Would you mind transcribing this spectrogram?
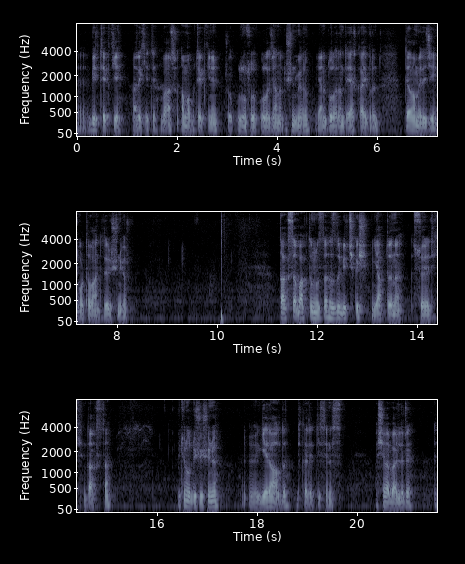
E, bir tepki hareketi var ama bu tepkinin çok uzun soluklu olacağını düşünmüyorum. Yani doların değer kaybının devam edeceğini orta vadede düşünüyorum. DAX'a baktığımızda hızlı bir çıkış yaptığını söyledik DAX'ta. Bütün o düşüşünü e, geri aldı. Dikkat ettiyseniz aşağı haberleri e,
